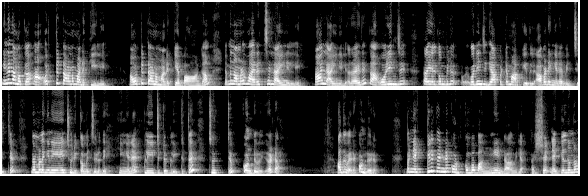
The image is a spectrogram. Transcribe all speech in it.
ഇനി നമുക്ക് ആ ഒറ്റ തവണ മടക്കിയില്ലേ? ആ ഒറ്റ തവണ മടക്കിയ ഭാഗം ഇപ്പം നമ്മൾ വരച്ച ലൈനില്ലേ ആ ലൈനിൽ അതായത് ഒരിഞ്ച് ഒരു ഇഞ്ച് തയ്യൽ തുമ്പിൽ ഒരു ഇഞ്ച് ഗ്യാപ്പ് ഇട്ട് മാർക്ക് ചെയ്തില്ല. അവിടെ ഇങ്ങനെ വെച്ചിട്ട് നമ്മളിങ്ങനെ ചുരുക്കം വെച്ചിരുത് ഇങ്ങനെ പ്ലീറ്റിട്ട് പ്ലീറ്റിട്ട് ചുറ്റും കൊണ്ടുവരും കേട്ടോ. അതുവരെ കൊണ്ടുവരാം. ഇപ്പം നെക്കിൽ തന്നെ കൊടുക്കുമ്പോൾ ഭംഗി ഉണ്ടാവില്ല. പക്ഷെ നെക്കിൽ നിന്നും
